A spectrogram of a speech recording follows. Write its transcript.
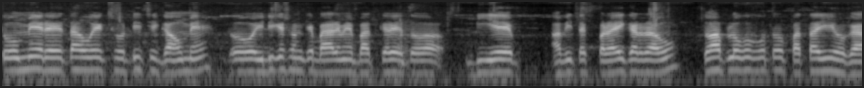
तो मैं रहता हूँ एक छोटी सी गाँव में। तो एजुकेशन के बारे में बात करें तो बीए अभी तक पढ़ाई कर रहा हूँ। तो आप लोगों को तो पता ही होगा,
